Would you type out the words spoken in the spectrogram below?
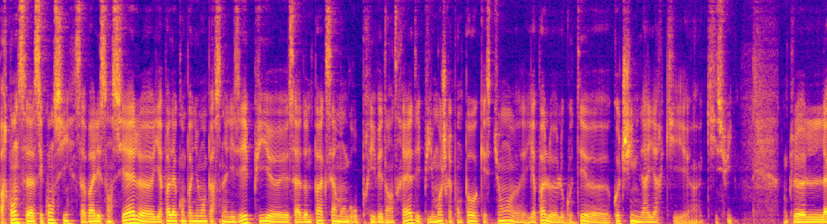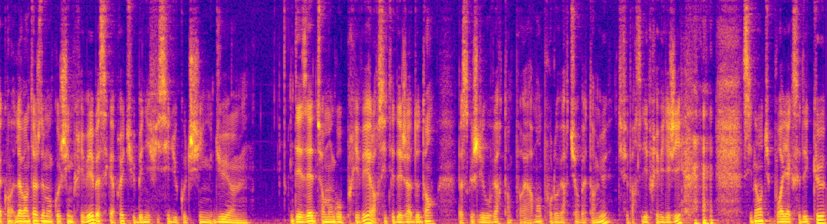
Par contre, c'est concis, ça va à l'essentiel, il euh, n'y a pas d'accompagnement personnalisé, puis euh, ça ne donne pas accès à mon groupe privé d'entraide, et puis moi je réponds pas aux questions, il euh, n'y a pas le, côté coaching derrière qui, qui suit. Donc l'avantage de mon coaching privé, bah, c'est qu'après tu bénéficies du coaching, du, des aides sur mon groupe privé. Alors si tu es déjà dedans, parce que je l'ai ouvert temporairement pour l'ouverture, bah, tant mieux, tu fais partie des privilégiés. Sinon, tu pourrais y accéder que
